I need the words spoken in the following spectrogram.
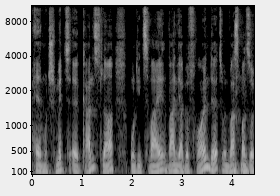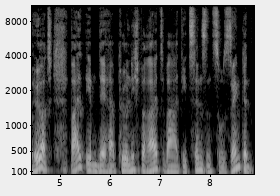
Helmut Schmidt äh, Kanzler. Und die zwei waren ja befreundet. Und was man so hört, weil eben der Herr Pöhl nicht bereit war, die Zinsen zu senken,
